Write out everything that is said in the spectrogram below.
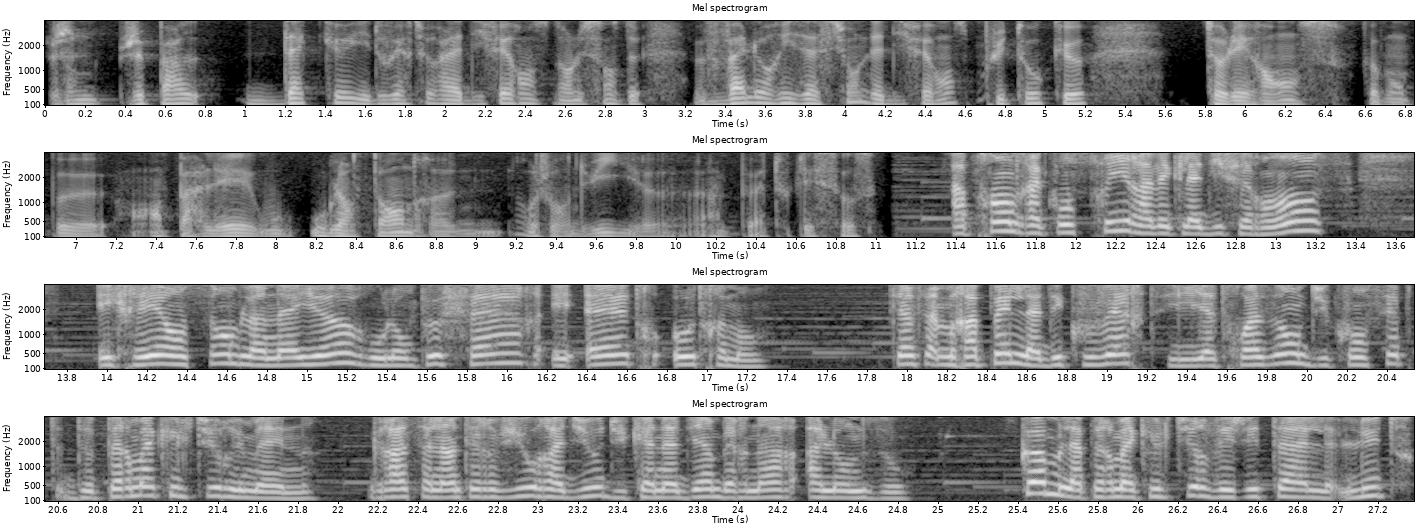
Je, parle d'accueil et d'ouverture à la différence dans le sens de valorisation de la différence plutôt que tolérance, comme on peut en parler ou, l'entendre aujourd'hui euh, un peu à toutes les sauces. Apprendre à construire avec la différence et créer ensemble un ailleurs où l'on peut faire et être autrement. Tiens, ça me rappelle la découverte il y a trois ans du concept de permaculture humaine, grâce à l'interview radio du Canadien Bernard Alonso. Comme la permaculture végétale lutte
